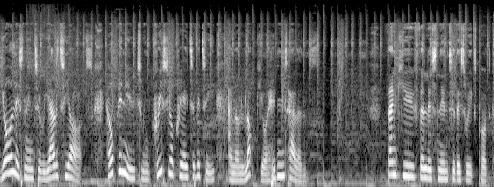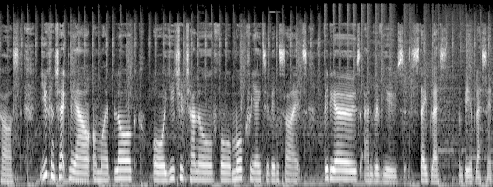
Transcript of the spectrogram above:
You're listening to Reality Arts, helping you to increase your creativity and unlock your hidden talents. Thank you for listening to this week's podcast. You can check me out on my blog or YouTube channel for more creative insights, videos, and reviews. Stay blessed and be a blessing.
